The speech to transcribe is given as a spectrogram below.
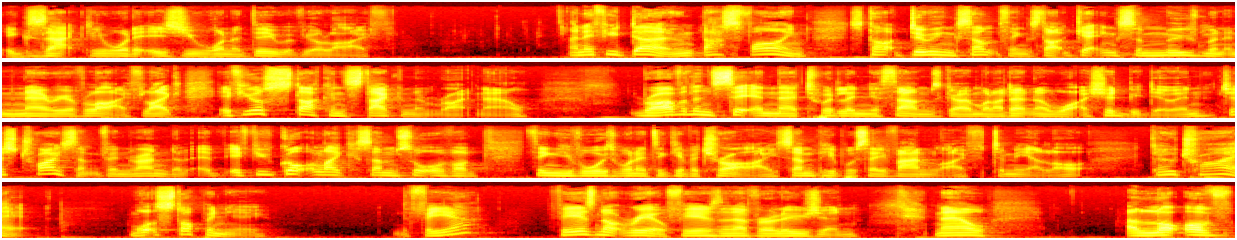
exactly what it is you want to do with your life. And if you don't, that's fine. Start doing something, start getting some movement in an area of life. Like, if you're stuck and stagnant right now, rather than sitting there twiddling your thumbs going well i don't know what i should be doing just try something random if you've got like some sort of a thing you've always wanted to give a try some people say van life to me a lot go try it What's stopping you? Fear? Fear's not real. Fear is another illusion. Now, a lot of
